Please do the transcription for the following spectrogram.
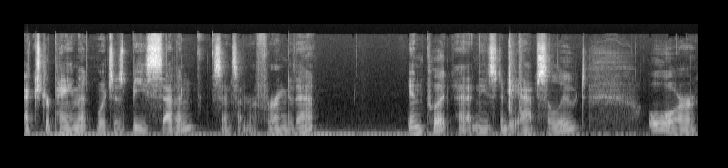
extra payment, which is B7, since I'm referring to that, input, that needs to be absolute, or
